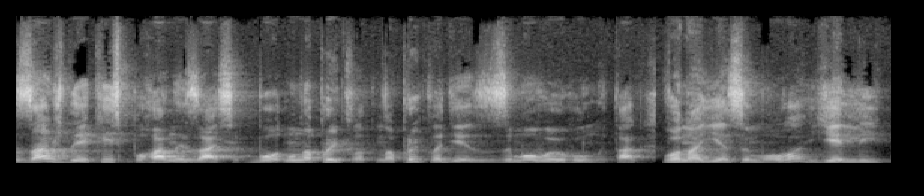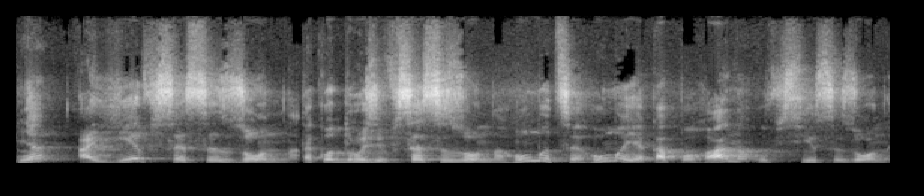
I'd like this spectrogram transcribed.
завжди якийсь поганий засіб. Бо, ну, наприклад, на прикладі зимової гуми, так вона є зимова, є літня, а є всесезонна. Так от, друзі, всесезонна гума це гума, яка погана у всі сезони.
